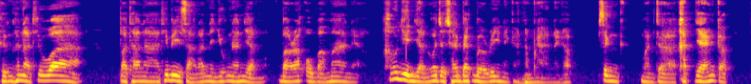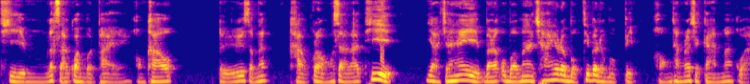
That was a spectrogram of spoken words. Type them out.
ถึงขนาดที่ว่าประธานาธิบดีสหรัฐในยุคนั้นอย่างบารักโอบามาเนี่ยเขายืนยันว่าจะใช้ BlackBerry ในการทำงานนะครับ ซึ่งมันจะขัดแย้งกับทีมรักษาความปลอดภัยของเขา หรือสำนักข่าวกรองของสหรัฐที่อยากจะให้บารักโอบามาใช้ระบบที่เป็นระบบปิดของทางราชการมากกว่า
